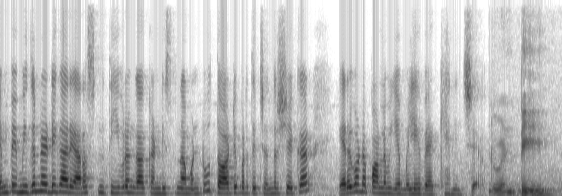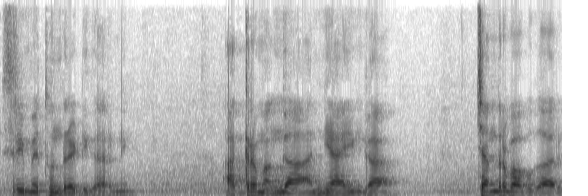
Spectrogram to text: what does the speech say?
ఎంపీ మిథున్ రెడ్డి గారి అరెస్టును తీవ్రంగా ఖండిస్తున్నామంటూ తాటిపర్తి చంద్రశేఖర్ ఎర్రగొండపాలెం ఎమ్మెల్యే వ్యాఖ్యానించారు. శ్రీ మిథున్ రెడ్డి గారిని అక్రమంగా అన్యాయంగా చంద్రబాబు గారు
